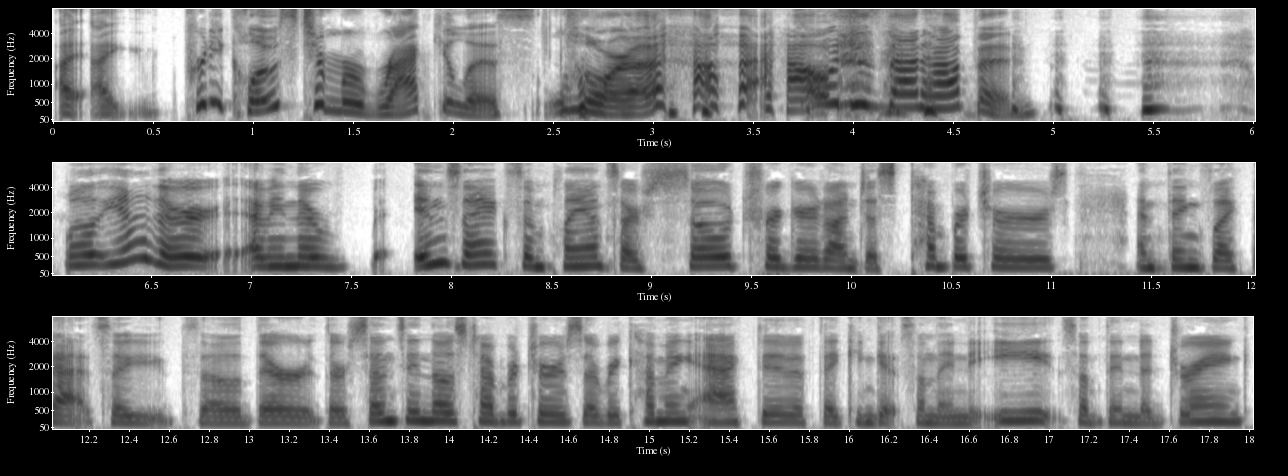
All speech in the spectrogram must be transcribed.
I, I pretty close to miraculous, Laura. How does that happen? Well, yeah, they're, I mean, they're insects and plants are so triggered on just temperatures and things like that. So, you, so they're, they're sensing those temperatures. They're becoming active. If they can get something to eat, something to drink,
